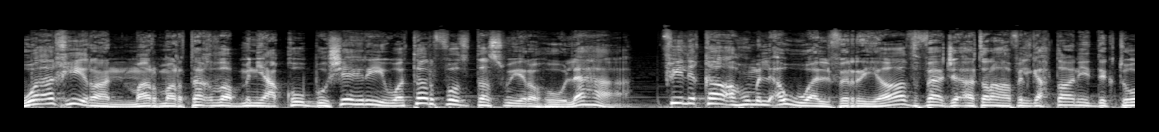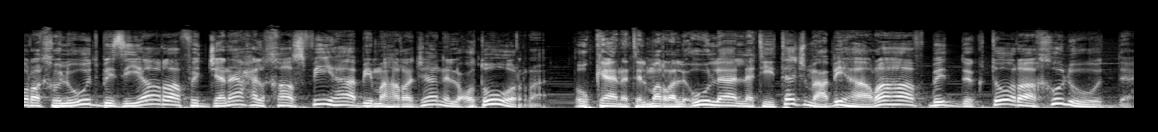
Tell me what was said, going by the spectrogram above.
وأخيرا مرمر تغضب من يعقوب بوشهري وترفض تصويره لها. في لقائهم الأول في الرياض فاجأت رهف القحطاني الدكتورة خلود بزيارة في الجناح الخاص فيها بمهرجان العطور. وكانت المرة الأولى التي تجمع بها رهف بالدكتورة خلود.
